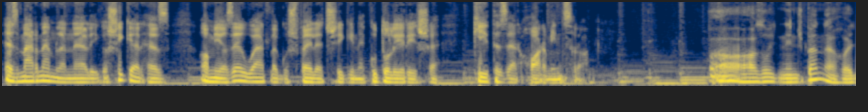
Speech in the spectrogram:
Ez már nem lenne elég a sikerhez, ami az EU átlagos fejlettségének utolérése 2030-ra. Ah, az úgy nincs benne, hogy,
